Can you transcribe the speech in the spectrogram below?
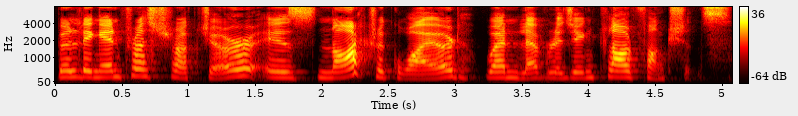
Building infrastructure is not required when leveraging cloud functions.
